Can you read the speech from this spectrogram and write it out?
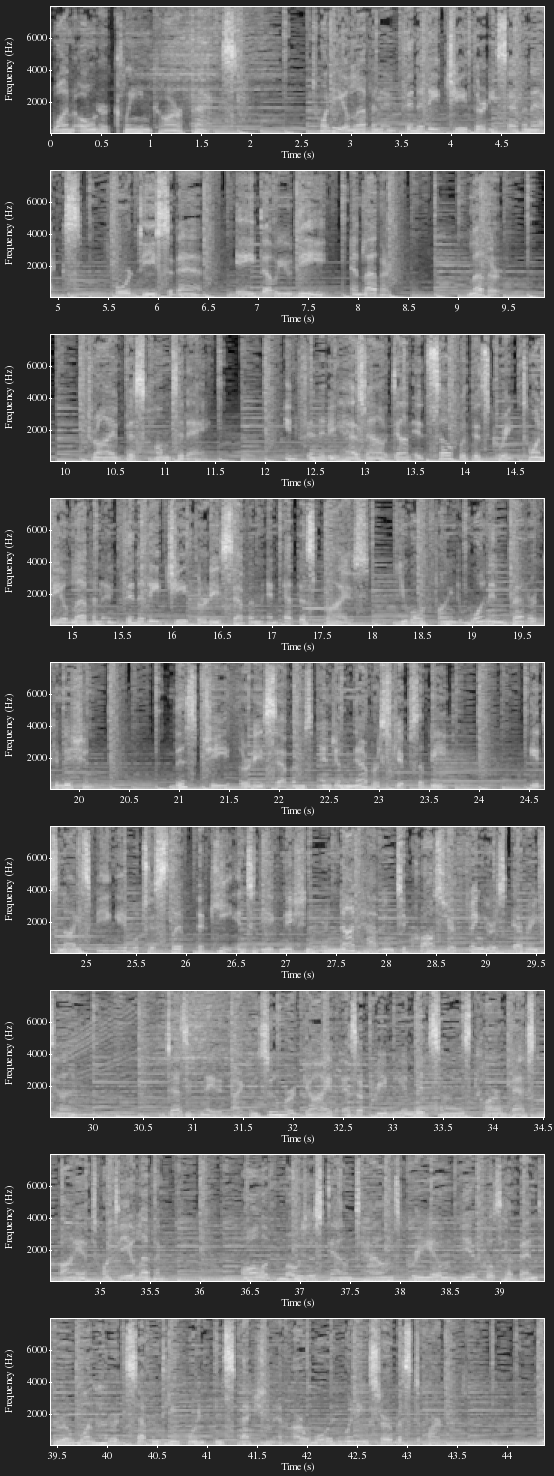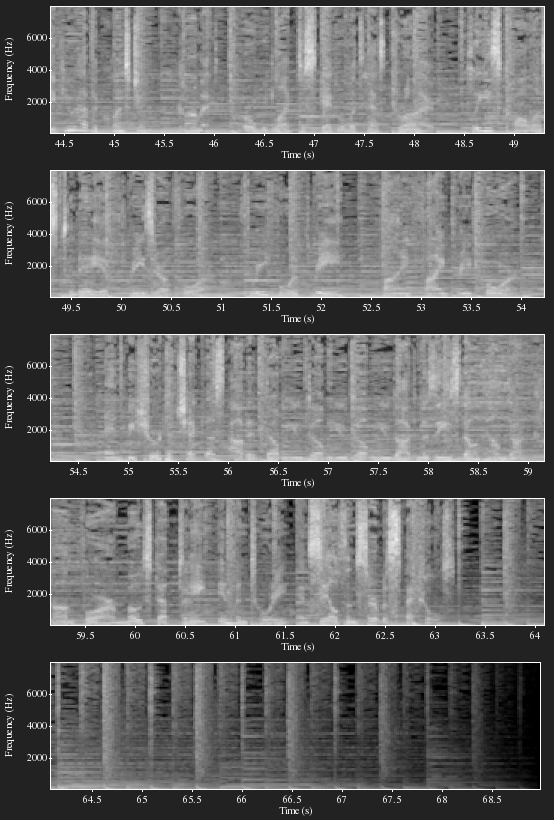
One owner clean car. Carfax. 2011 Infiniti G37X, 4D sedan, AWD, and leather. Leather. Drive this home today. Infiniti has outdone itself with this great 2011 Infiniti G37 and at this price, you won't find one in better condition. This G37's engine never skips a beat. It's nice being able to slip the key into the ignition and not having to cross your fingers every time. Designated by Consumer Guide as a premium midsize car best buy in 2011. All of Moses Downtown's pre-owned vehicles have been through a 117-point inspection at our award-winning service department. If you have a question, comment, or would like to schedule a test drive, please call us today at 304-343-5534. And be sure to check us out at www.mosesdowntown.com for our most up-to-date inventory and sales and service specials.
